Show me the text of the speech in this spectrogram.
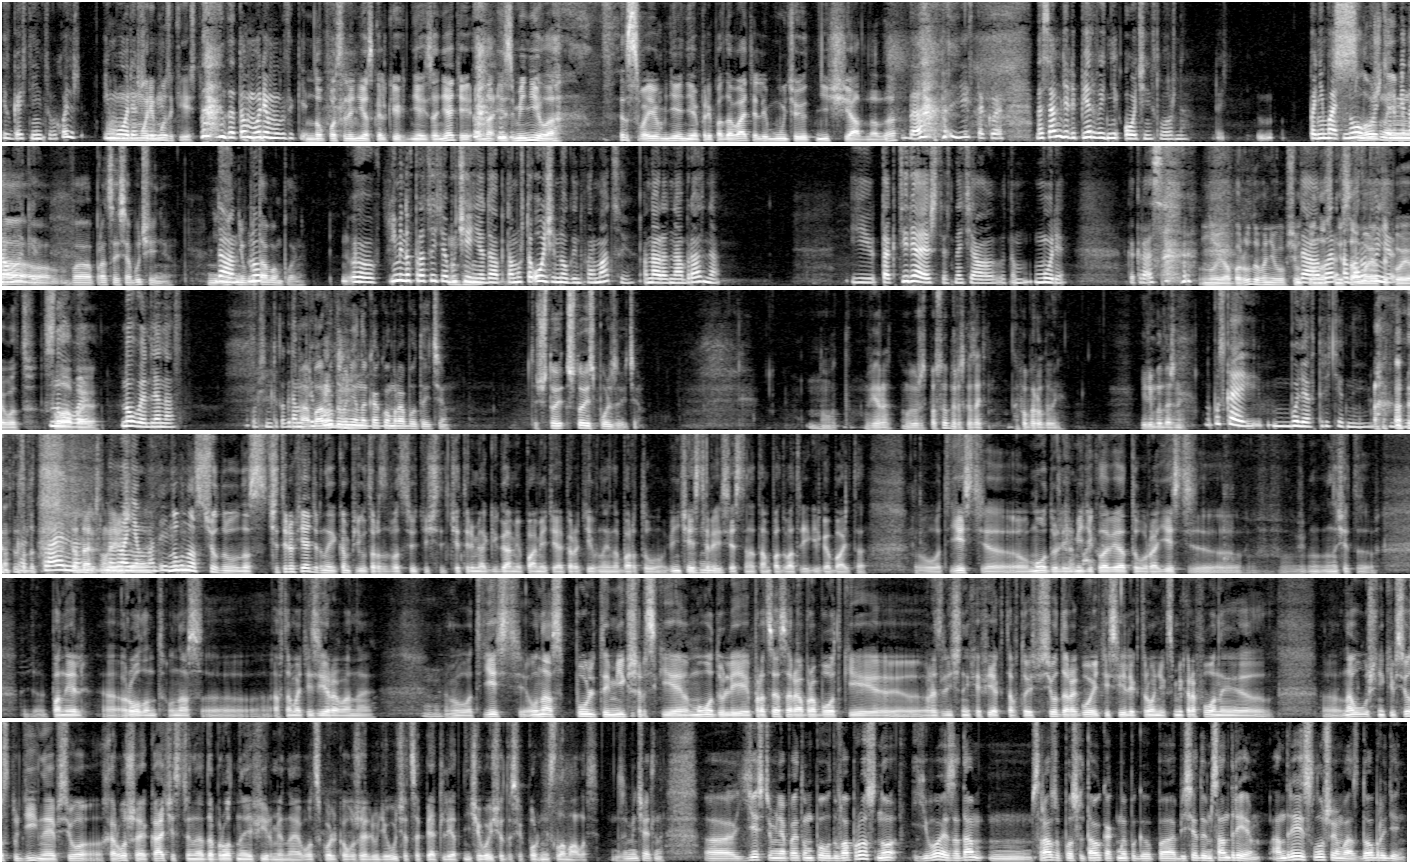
из гостиницы выходишь, и море. Море шумит. музыки есть. Зато море музыки. Но после нескольких дней занятий она изменила свое мнение. Преподаватели мучают нещадно, да? Да, есть такое. На самом деле первые дни очень сложно. Понимать новую терминологию. в процессе обучения. Не, Да, не- не в ну, бытовом плане. Э, Именно в процессе обучения, да, потому что очень много информации, она разнообразна. И так теряешься сначала в этом море как раз. Ну и оборудование, в общем-то, Да, у нас не самое такое вот слабое. Новое. Новое для нас. В общем-то, когда мы А приходим- оборудование на каком работаете? То есть что, что используете? Ну вот, Вера, вы уже способны рассказать об оборудовании? Или мы должны? Ну, пускай более авторитетные. Правильно, Ильич, модели. Ну, у нас что, ну, у нас четырехъядерный компьютер с 24 гигами памяти оперативной на борту. Винчестеры, естественно, там по 2-3 гигабайта. Вот. Есть э, модули, MIDI-клавиатура, есть э, значит, э, панель Roland у нас э, автоматизированная. Вот. Есть у нас пульты микшерские, модули, процессоры обработки э, различных эффектов. То есть все дорогое TC Electronics, микрофоны, э, наушники, все студийное, все хорошее, качественное, добротное, фирменное. Вот сколько уже люди учатся, пять лет, ничего еще до сих пор не сломалось. Замечательно. Э, Есть у меня по этому поводу вопрос, но его я задам сразу после того, как мы побеседуем с Андреем. Андрей, слушаем вас. Добрый день.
